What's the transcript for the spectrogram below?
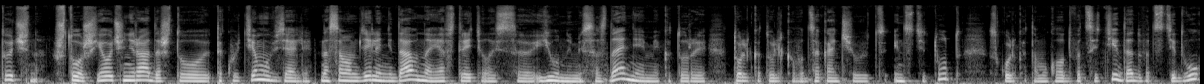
точно. Что ж, я очень рада, что такую тему взяли. На самом деле, недавно я встретилась с юными созданиями, которые только-только вот заканчивают институт, сколько там, около 20, да, 22,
